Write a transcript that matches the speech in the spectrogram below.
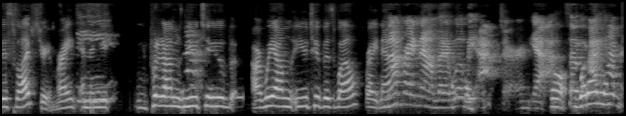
this live stream, right? And then you, you put it on YouTube. Are we on YouTube as well right now? Not right now, but it will be after. Yeah. Well, so what I I love-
